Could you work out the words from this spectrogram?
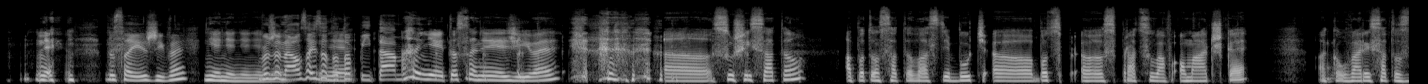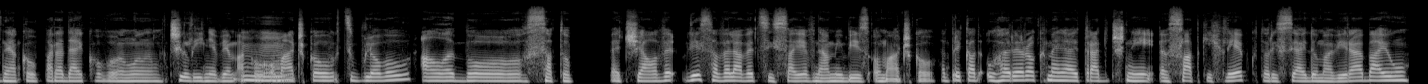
nie. To sa je živé? Nie, nie, nie. nie Bože, naozaj sa nie. toto pýtam. nie, to sa nie je živé. uh, suší sa to a potom sa to vlastne buď, uh, buď uh, spracúva v omáčke, ako uvarí sa to s nejakou paradajkovou čili, neviem, akou mm. omáčkou cibuľovou, alebo sa to pečia, ale vie sa veľa vecí sa je v Namibii s omáčkou. Napríklad u Herero kmeňa je tradičný e, sladký chlieb, ktorý si aj doma vyrábajú.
